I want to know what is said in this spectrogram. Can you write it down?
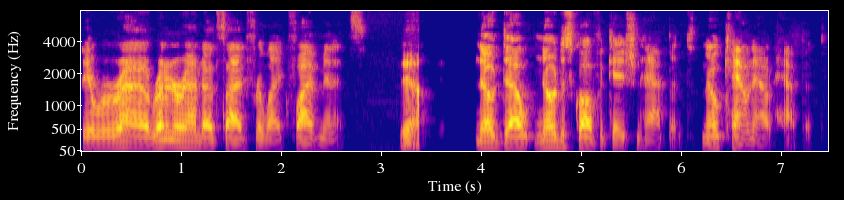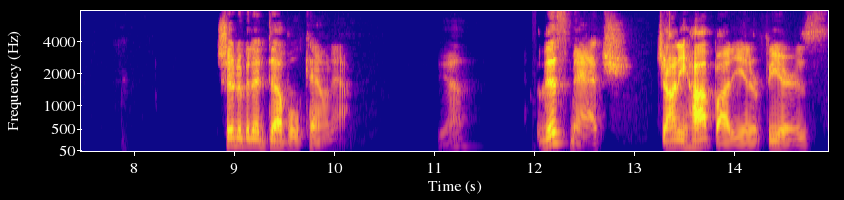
they were uh, running around outside for like five minutes. Yeah. No doubt, no disqualification happened. No count out happened. Should have been a double count out. Yeah. This match, Johnny Hotbody interferes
